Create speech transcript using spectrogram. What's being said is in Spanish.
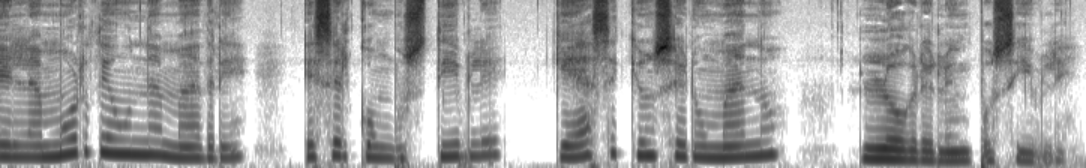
El amor de una madre es el combustible que hace que un ser humano logre lo imposible.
